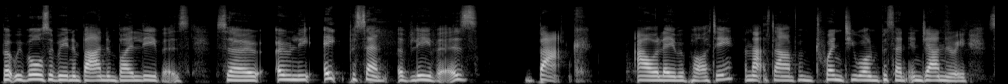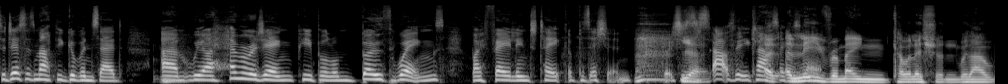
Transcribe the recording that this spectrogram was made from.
But we've also been abandoned by leavers. So only 8% of leavers back our Labour Party, and that's down from 21% in January. So, just as Matthew Goodwin said, um, we are hemorrhaging people on both wings by failing to take a position, which is Yeah. absolutely classic. a, a isn't it? leave remain coalition without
